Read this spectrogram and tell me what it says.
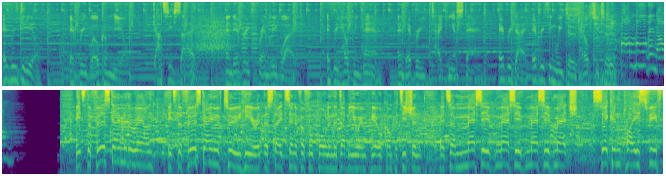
Every deal, every welcome meal, gutsy save, and every friendly wave, every helping hand, and every taking a stand. Every day, everything we do helps you to. It's the first game of the round. It's the first game of two here at the State Centre for Football in the WNPL competition. It's a massive, massive, massive match. Second plays fifth.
